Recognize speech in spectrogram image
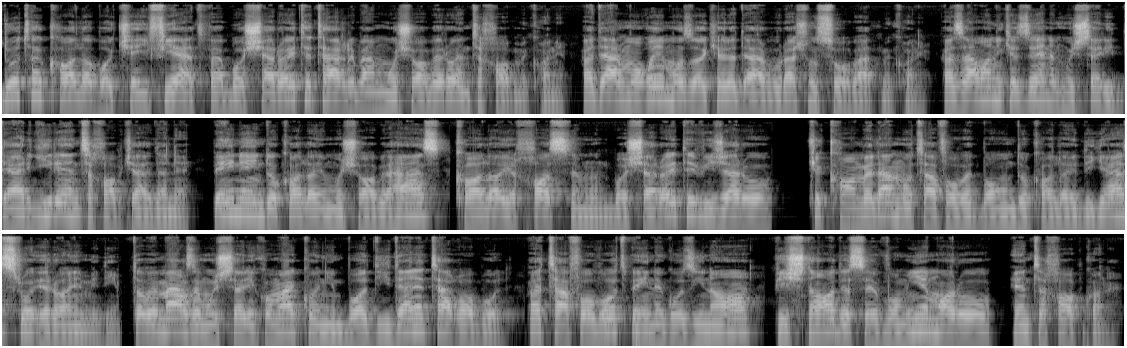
دو تا کالا با کیفیت و با شرایط تقریبا مشابه رو انتخاب می‌کنیم و در موقع مذاکره دربارهشون صحبت می‌کنیم و زمانی که ذهن مشتری درگیر انتخاب کردنه بین این دو کالای مشابه هست کالای خاصمون با شرایط ویژه رو که کاملا متفاوت با اون دو کالای دیگه است رو ارائه میدیم تا به مغز مشتری کمک کنیم با دیدن تقابل و تفاوت بین گزینه ها پیشنهاد سومی ما رو انتخاب کنه.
